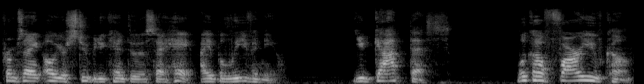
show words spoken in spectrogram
from saying, oh, you're stupid, you can't do this, say, hey, I believe in you. You got this. Look how far you've come.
